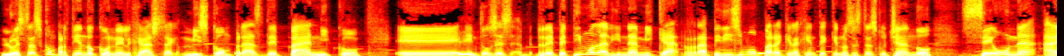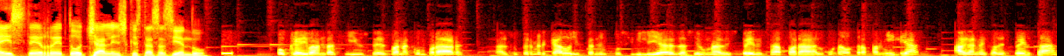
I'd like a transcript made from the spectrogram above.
Lo estás compartiendo con el hashtag mis compras de pánico. Entonces, repetimos la dinámica rapidísimo para que la gente que nos está escuchando se una a este reto challenge que estás haciendo ok, banda, si ustedes van a comprar al supermercado y están en posibilidades de hacer una despensa para alguna otra familia, hagan esa despensa.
